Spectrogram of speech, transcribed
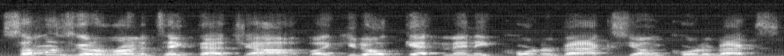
someone's going to run and take that job. Like you don't get many quarterbacks, young quarterbacks.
